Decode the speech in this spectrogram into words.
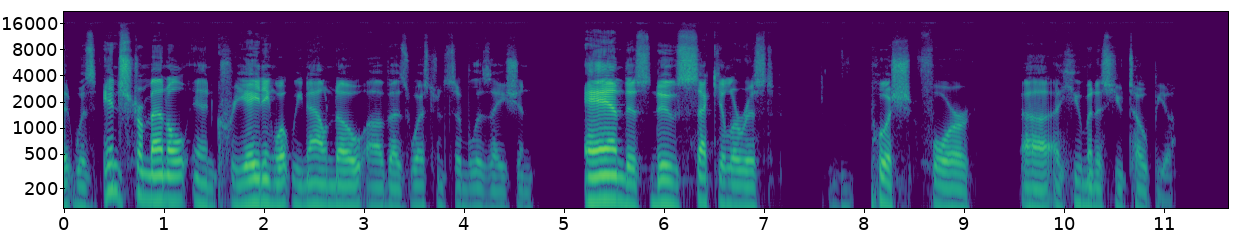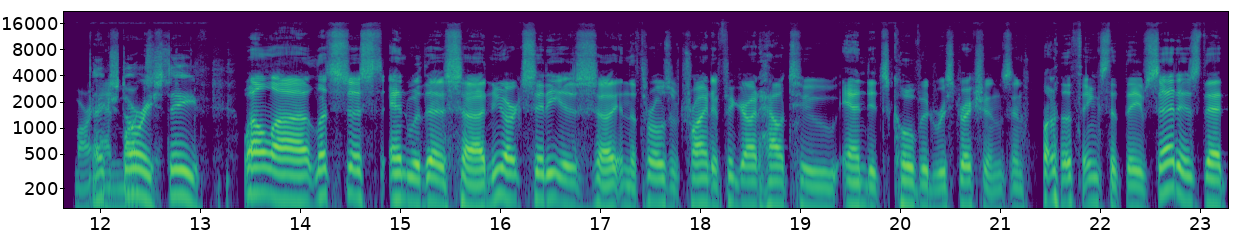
that was instrumental in creating what we now know of as Western civilization, and this new secularist push for uh, a humanist utopia. Mar- Next and story, Marxist. Steve. Well, uh, let's just end with this. Uh, New York City is uh, in the throes of trying to figure out how to end its COVID restrictions. And one of the things that they've said is that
